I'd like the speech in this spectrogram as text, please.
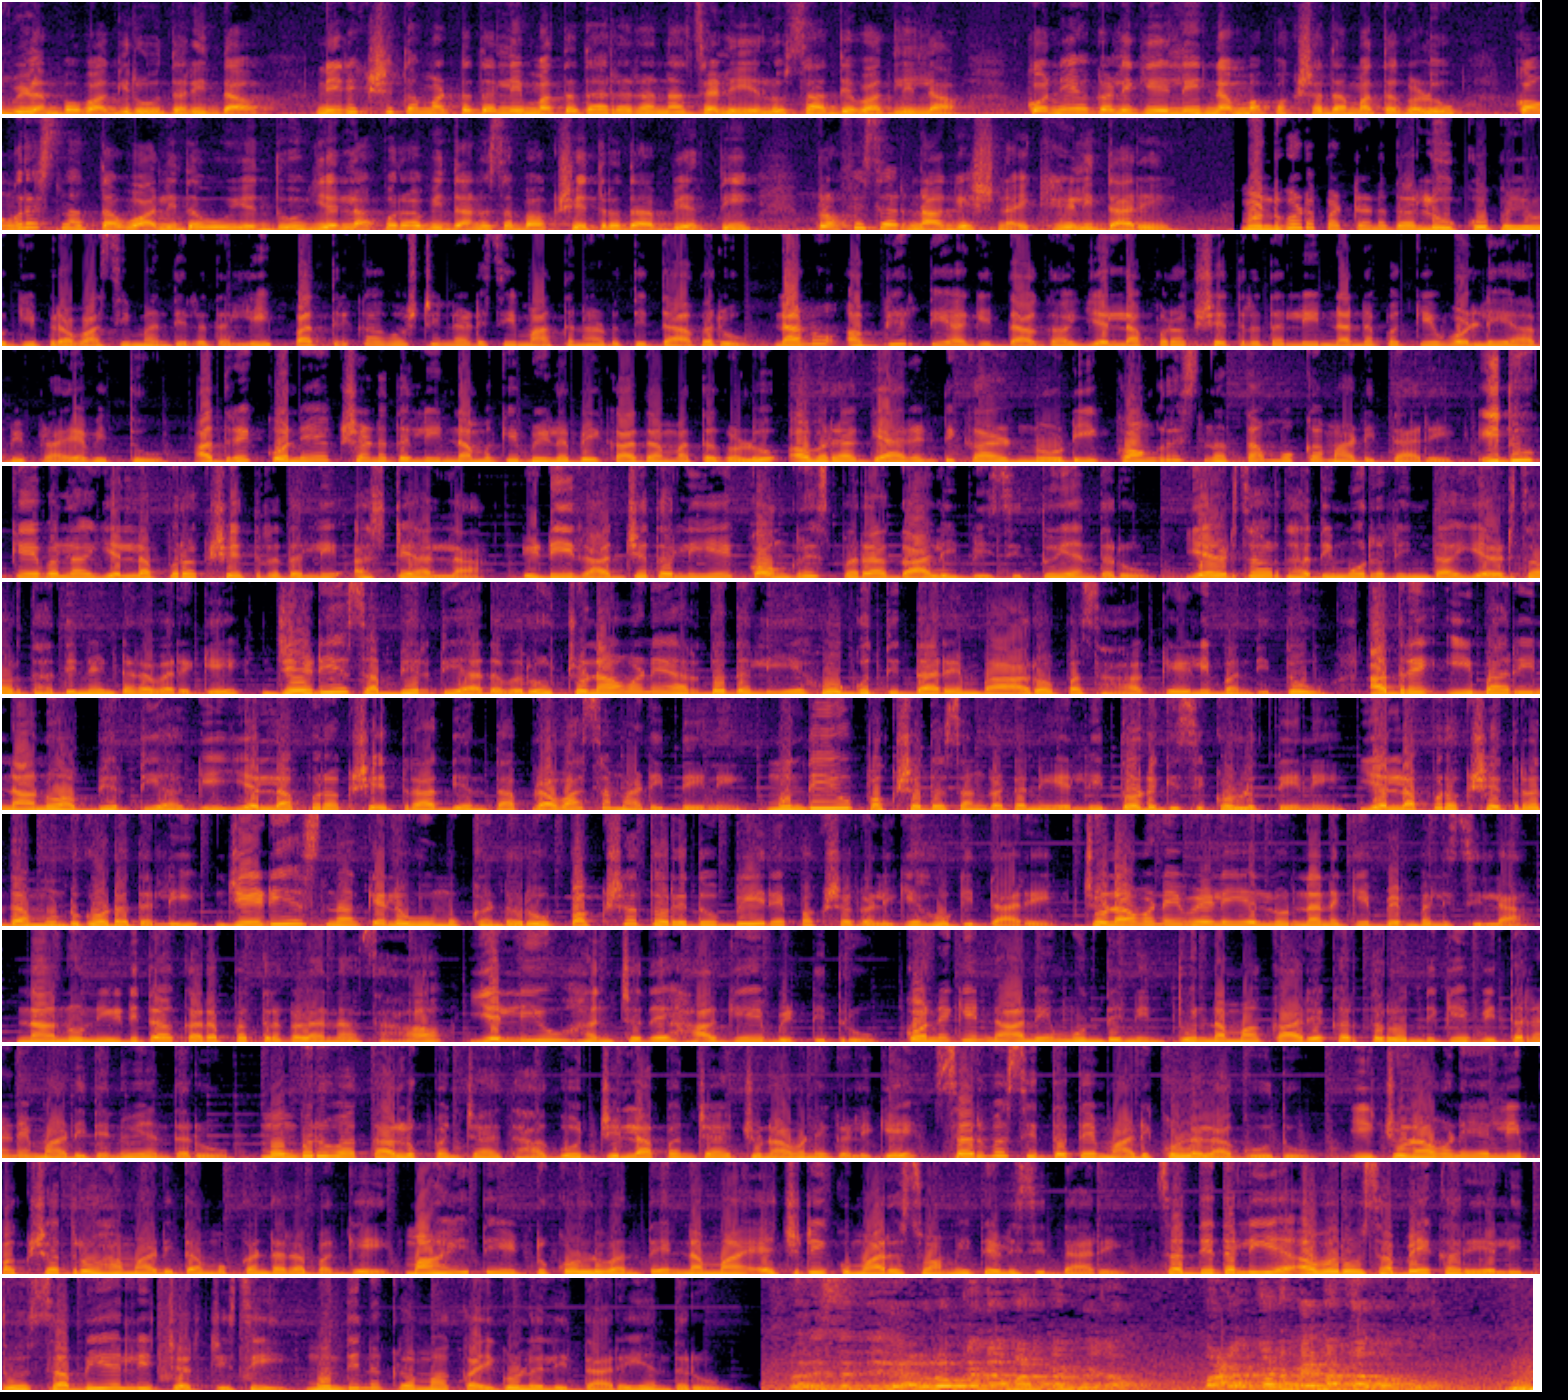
ವಿಳಂಬವಾಗಿರುವುದರಿಂದ ನಿರೀಕ್ಷಿತ ಮಟ್ಟದಲ್ಲಿ ಮತದಾರರನ್ನ ಸೆಳೆಯಲು ಸಾಧ್ಯವಾಗಲಿಲ್ಲ. ಕೊನೆಯ ಗಳಿಗೆಯಲ್ಲಿ ನಮ್ಮ ಪಕ್ಷದ ಮತಗಳು ಕಾಂಗ್ರೆಸ್ನತ್ತ ವಾಲಿದವು ಎಂದು ಯಲ್ಲಾಪುರ ವಿಧಾನಸಭಾ ಕ್ಷೇತ್ರದ ಅಭ್ಯರ್ಥಿ ಪ್ರೊಫೆಸರ್ ನಾಗೇಶ್ ನಾಯ್ಕ್ ಹೇಳಿದ್ದಾರೆ. ಮುಂಡಗೋಡ ಪಟ್ಟಣದ ಲೋಕೋಪಯೋಗಿ ಪ್ರವಾಸಿ ಮಂದಿರದಲ್ಲಿ ಪತ್ರಿಕಾಗೋಷ್ಠಿ ನಡೆಸಿ ಮಾತನಾಡುತ್ತಿದ್ದ ಅವರು, ನಾನು ಅಭ್ಯರ್ಥಿಯಾಗಿದ್ದಾಗ ಯಲ್ಲಾಪುರ ಕ್ಷೇತ್ರದಲ್ಲಿ ನನ್ನ ಬಗ್ಗೆ ಒಳ್ಳೆಯ ಅಭಿಪ್ರಾಯವಿತ್ತು. ಆದರೆ ಕೊನೆಯ ಕ್ಷಣದಲ್ಲಿ ನಮಗೆ ಬೀಳಬೇಕಾದ ಮತಗಳು ಅವರ ಗ್ಯಾರಂಟಿ ಕಾರ್ಡ್ ನೋಡಿ ಕಾಂಗ್ರೆಸ್ನತ್ತ ಮುಖ ಮಾಡಿದ್ದಾರೆ. ಇದು ಕೇವಲ ಯಲ್ಲಾಪುರ ಕ್ಷೇತ್ರದಲ್ಲಿ ಅಷ್ಟೇ ಅಲ್ಲ, ಇಡೀ ರಾಜ್ಯದಲ್ಲಿಯೇ ಕಾಂಗ್ರೆಸ್ ಪರ ಗಾಳಿ ಬೀಸಿತ್ತು ಎಂದರು. ಎರಡ್ ಸಾವಿರದ ಹದಿಮೂರರಿಂದ ಎರಡ್ ಸಾವಿರದ ಹದಿನೆಂಟರವರೆಗೆ ಜೆಡಿಎಸ್ ಅಭ್ಯರ್ಥಿಯಾದವರು ಚುನಾವಣೆ ಅರ್ಧದಲ್ಲಿಯೇ ಹೋಗುತ್ತಿದ್ದಾರೆಂಬ ಆರೋಪ ಸಹ ಕೇಳಿ ಬಂದಿತ್ತು ಆದ್ರೆ ಈ ಬಾರಿ ನಾನು ಅಭ್ಯರ್ಥಿಯಾಗಿ ಯಲ್ಲಾಪುರ ಕ್ಷೇತ್ರಾದ್ಯಂತ ಪ್ರವಾಸ ಮಾಡಿದ್ದೇನೆ. ಮುಂದೆಯೂ ಪಕ್ಷದ ಸಂಘಟನೆಯಲ್ಲಿ ತೊಡಗಿಸಿಕೊಳ್ಳುತ್ತೇನೆ. ಯಲ್ಲಾಪುರ ಕ್ಷೇತ್ರದ ಮುಂಡಗೋಡದಲ್ಲಿ ಜೆಡಿಎಸ್ನ ಕೆಲವು ಮುಖಂಡರು ಪಕ್ಷ ತೊರೆದು ಬೇರೆ ಪಕ್ಷಗಳಿಗೆ ಹೋಗಿದ್ದಾರೆ. ಚುನಾವಣೆ ವೇಳೆಯಲ್ಲೂ ನನಗೆ ಬೆಂಬಲಿಸಿಲ್ಲ. ನಾನು ನೀಡಿದ ಕರಪತ್ರಗಳನ್ನ ಸಹ ಎಲ್ಲಿಯೂ ಹಂಚದೆ ಹಾಗೆಯೇ ಬಿಟ್ಟಿದ್ರು. ಕೊನೆಗೆ ನಾನೇ ಮುಂದೆ ನಿಂತು ನಮ್ಮ ಕಾರ್ಯಕರ್ತರೊಂದಿಗೆ ವಿತರಣೆ ಮಾಡಿದೆನು ಎಂದರು. ಮುಂಬರುವ ತಾಲೂಕ್ ಪಂಚಾಯತ್ ಹಾಗೂ ಜಿಲ್ಲಾ ಪಂಚಾಯತ್ ಚುನಾವಣೆಗಳಿಗೆ ಸರ್ವ ಸಿದ್ಧತೆ ಮಾಡಿಕೊಳ್ಳಲಾಗುವುದು. ಈ ಚುನಾವಣೆಯಲ್ಲಿ ಪಕ್ಷದ್ರೋಹ ಮಾಡಿದ ಮುಖಂಡರ ಬಗ್ಗೆ ಮಾಹಿತಿ ಇಟ್ಟುಕೊಳ್ಳುವಂತೆ ನಮ್ಮ ಎಚ್ ಡಿ ಕುಮಾರಸ್ವಾಮಿ ತಿಳಿಸಿದ್ದಾರೆ. ಸದ್ಯದಲ್ಲಿಯೇ ಅವರು ಸಭೆ ಕರೆಯಲಿದ್ದು, ಸಭೆಯಲ್ಲಿ ಚರ್ಚಿಸಿ ಮುಂದಿನ ಕ್ರಮ ಕೈಗೊಳ್ಳಲಿದ್ದಾರೆ ಎಂದರು. ಪರಿಸ್ಥಿತಿ ಅವಲೋಕನ ಮಾಡ್ಕೊಂಡ್ವಿ ನಾವು. ಬಹಳ ಕಡಿಮೆ ಮತ ಬಂದವು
